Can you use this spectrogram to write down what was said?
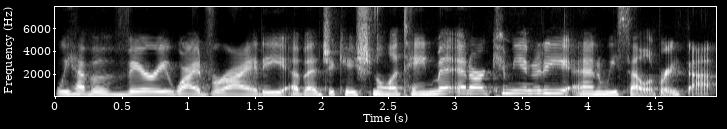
We have a very wide variety of educational attainment in our community, and we celebrate that.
